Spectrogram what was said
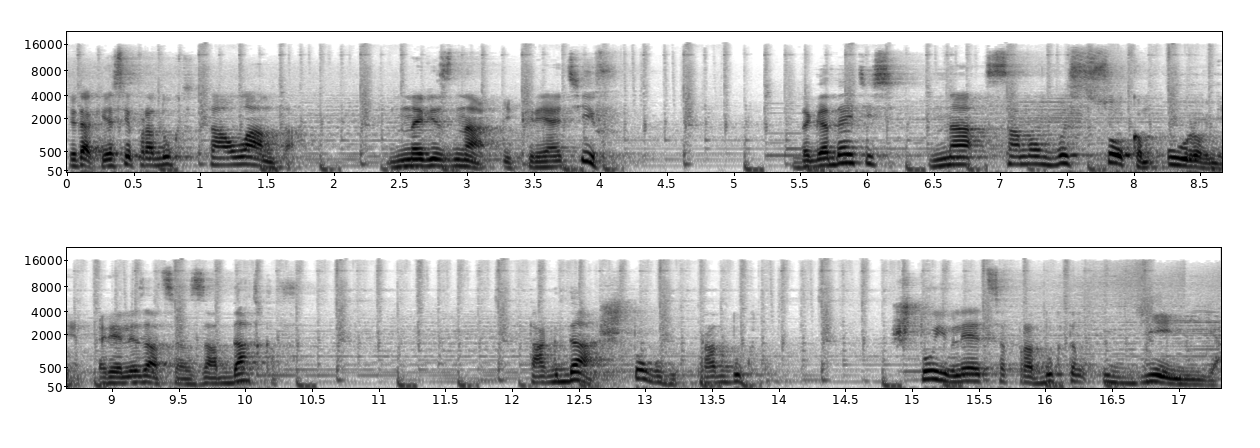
Итак, если продукт таланта, новизна и креатив, догадайтесь, на самом высоком уровне реализация задатков – Тогда что будет продуктом? Что является продуктом гения?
